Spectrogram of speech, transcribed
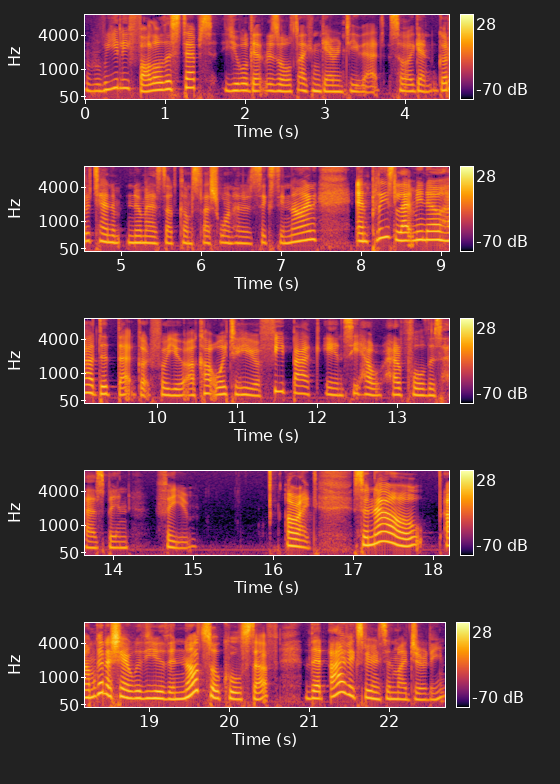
really follow the steps you will get results. I can guarantee that. So again go to tandemnomads.com slash 169 and please let me know how did that go for you. I can't wait to hear your feedback and see how helpful this has been for you. All right. So now I'm going to share with you the not so cool stuff that I've experienced in my journey.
